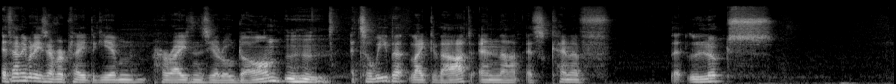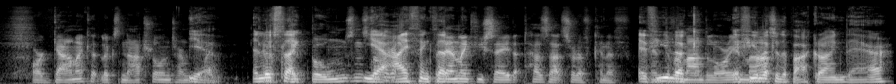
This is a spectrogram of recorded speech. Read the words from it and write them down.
If anybody's ever played the game Horizon Zero Dawn, Mhm. it's a wee bit like that in that it's kind of it looks organic. It looks natural in terms Yeah. of like It looks of like- bones and stuff. yeah, like. I think But that- then, like you say, that has that sort of kind of if you look, a Mandalorian if you look at the background there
